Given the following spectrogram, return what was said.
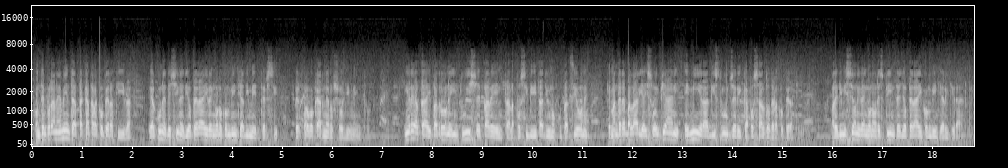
Contemporaneamente è attaccata la cooperativa e alcune decine di operai vengono convinti a dimettersi per provocarne lo scioglimento. In realtà il padrone intuisce e paventa la possibilità di un'occupazione che manderebbe all'aria i suoi piani e mira a distruggere il caposaldo della cooperativa. Ma le dimissioni vengono respinte e gli operai convinti a ritirarle.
